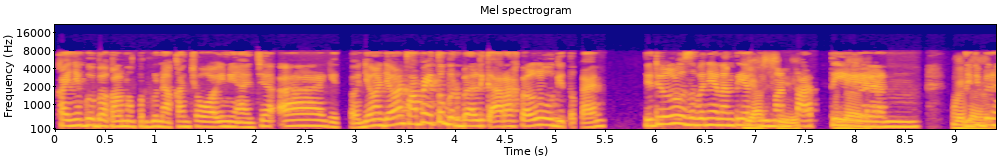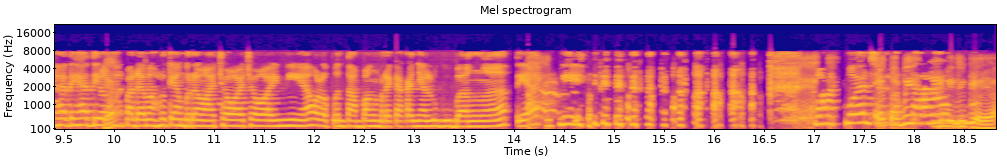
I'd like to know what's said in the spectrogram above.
kayaknya gue bakal mempergunakan cowok ini aja, ah gitu. Jangan-jangan sampai itu berbalik arah ke lu gitu kan. Jadi lu sebenarnya nanti yang sih, dimanfaatin. Jadi berhati-hatilah Ya. pada makhluk yang bernama cowok-cowok ini ya, walaupun tampang mereka kayaknya lugu banget ya, tapi kelakuan Eh tapi gini juga ya,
